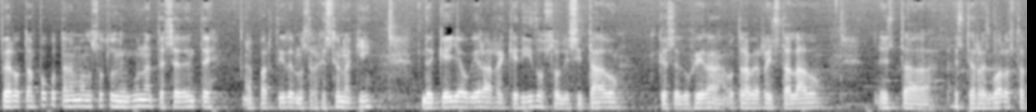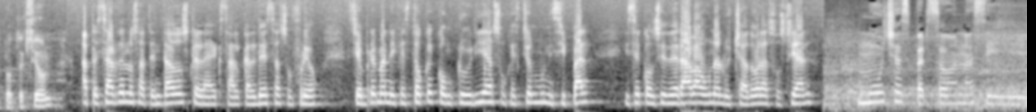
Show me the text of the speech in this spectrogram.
pero tampoco tenemos nosotros ningún antecedente a partir de nuestra gestión aquí de que ella hubiera requerido, solicitado que se le hubiera otra vez reinstalado esta, este resguardo, esta protección. A pesar de los atentados que la exalcaldesa sufrió, siempre manifestó que concluiría su gestión municipal y se consideraba una luchadora social. Muchas personas y,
